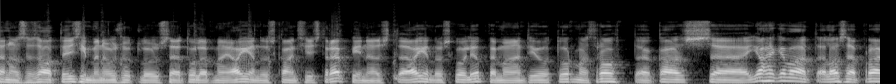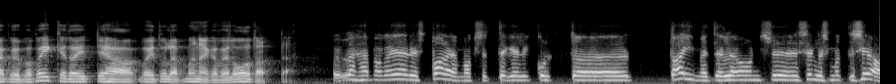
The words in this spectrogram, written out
tänase saate esimene usutlus tuleb meie aianduskansist Räpinast. aianduskooli õppemajandi juht Urmas Roht, kas äh, jahekevad laseb praegu juba kõike toit teha või tuleb mõnega veel oodata? Läheb aga järjest paremaks, et tegelikult äh, taimedele on see selles mõttes hea,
